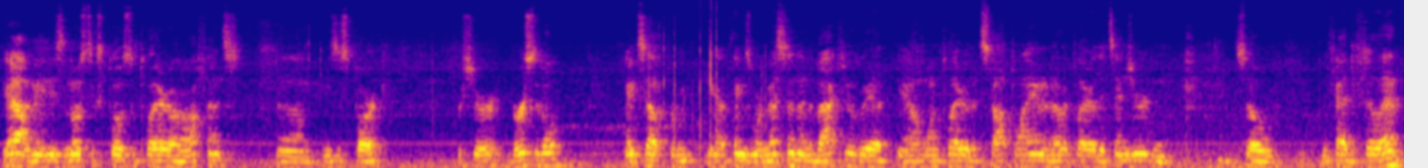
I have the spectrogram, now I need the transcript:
Yeah, I mean, he's the most explosive player on offense. Um, he's a spark, for sure. Versatile. Makes up for you know things we're missing in the backfield. We have you know one player that stopped playing, another player that's injured, and so we've had to fill in.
